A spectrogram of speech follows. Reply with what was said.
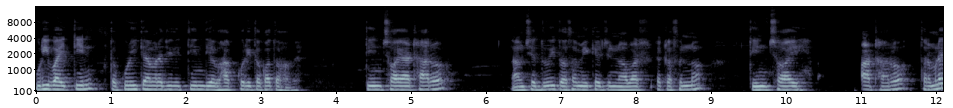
কুড়ি বাই তিন, তো কুড়িকে আমরা যদি তিন দিয়ে ভাগ করি তো কত হবে? তিন ছয় আঠারো, নামছে দুই দশমিকের জন্য আবার একটা শূন্য। তিন ছয় আঠারো, তার মানে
